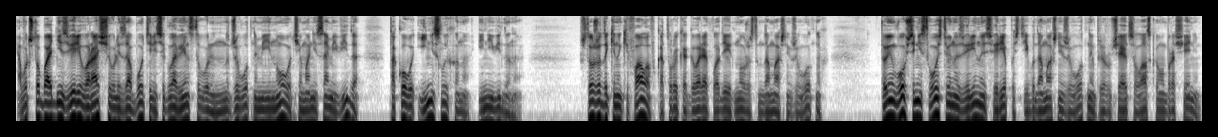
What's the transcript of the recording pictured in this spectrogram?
А вот чтобы одни звери выращивали, заботились и главенствовали над животными иного, чем они сами вида, такого и не слыхано, и не видано. Что же до кинокефалов, которые, как говорят, владеют множеством домашних животных, то им вовсе не свойственна звериная свирепость, ибо домашние животные приручаются ласковым обращением.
